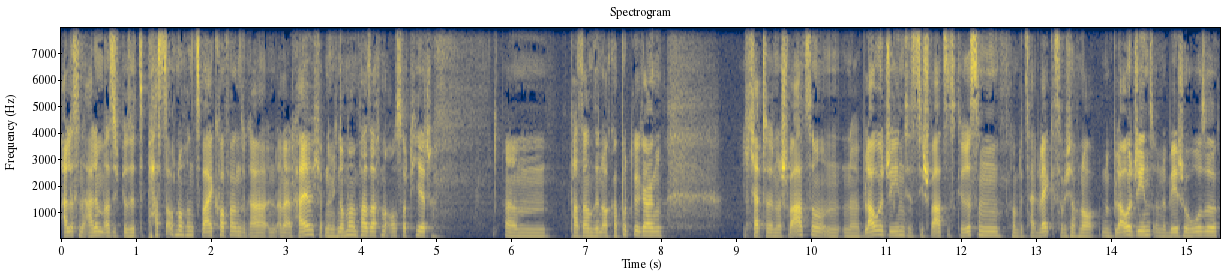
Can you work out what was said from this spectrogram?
Alles in allem, was ich besitze, passt auch noch in zwei Koffern, sogar in anderthalb. Ich habe nämlich noch mal ein paar Sachen aussortiert. Ähm, ein paar Sachen sind auch kaputt gegangen ich hatte eine schwarze und eine blaue Jeans, jetzt die schwarze ist gerissen, kommt jetzt halt weg. Jetzt habe ich auch noch eine blaue Jeans und eine beige Hose.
